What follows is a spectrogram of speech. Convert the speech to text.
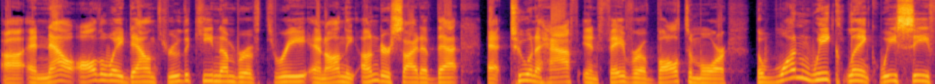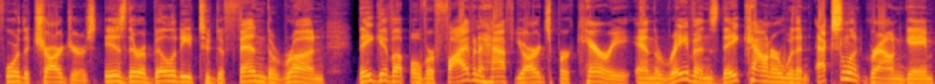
Uh, and now all the way down through the key number of three and on the underside of that at two and a half in favor of Baltimore. The one weak link we see for the Chargers is their ability to defend the run. They give up over five and a half yards per carry, and the Ravens, they counter with an excellent ground game,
